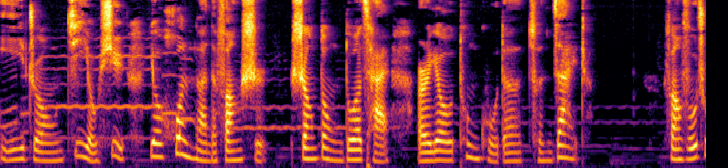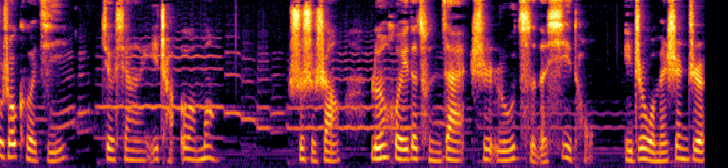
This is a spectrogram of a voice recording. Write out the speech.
以一种既有序又混乱的方式，生动多彩而又痛苦的存在着，仿佛触手可及，就像一场噩梦。事实上，轮回的存在是如此的系统，以致我们甚至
